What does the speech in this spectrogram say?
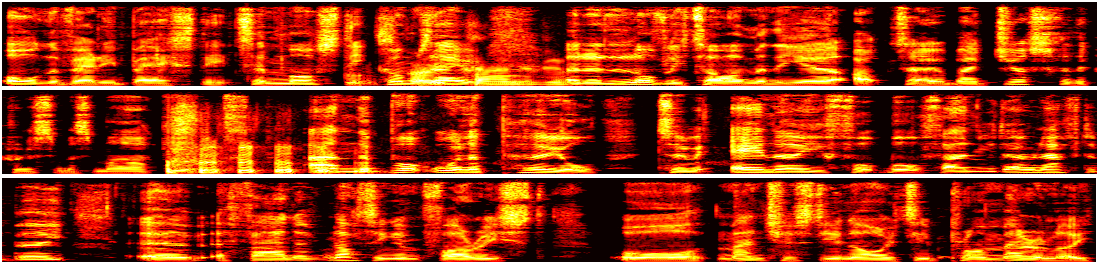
all the very best. It's a must. It comes out at a lovely time of the year, October, just for the Christmas market. and the book will appeal to any football fan. You don't have to be a, a fan of Nottingham Forest or Manchester United, primarily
